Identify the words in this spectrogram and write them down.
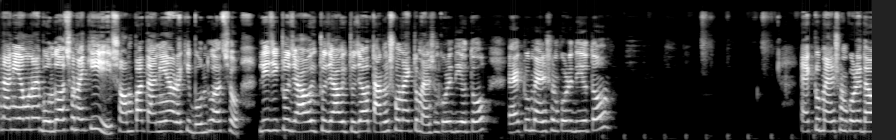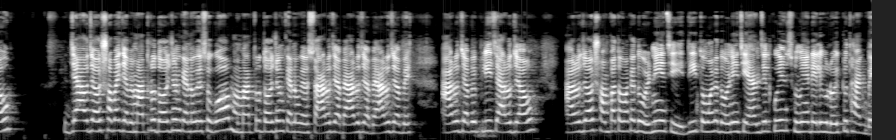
তানিয়া মনে হয় বন্ধু আছো নাকি? শম্পা, তানিয়া, ওরা কি বন্ধু আছো? প্লিজ একটু যাও একটু যাও একটু যাও। তানু, সোনা, একটু মেনশন করে দিও তো। একটু মেনশন করে দিও তো। একটু মেনশন করে দাও। যাও যাও, সবাই যাবে। মাত্র দশজন কেন গেছো গো? মাত্র দশজন কেন গেছো? আরও যাবে আরও যাবে আরও যাবে। আরও যাবে প্লিজ আরও যাও। আরও যাও, শম্পা, তোমাকে ধরে নিয়েছি। দি, তোমাকে ধরে নিয়েছি। অ্যাঞ্জেল, কুইন, সুমিয়া, ডেলিগুলো একটু থাকবে।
